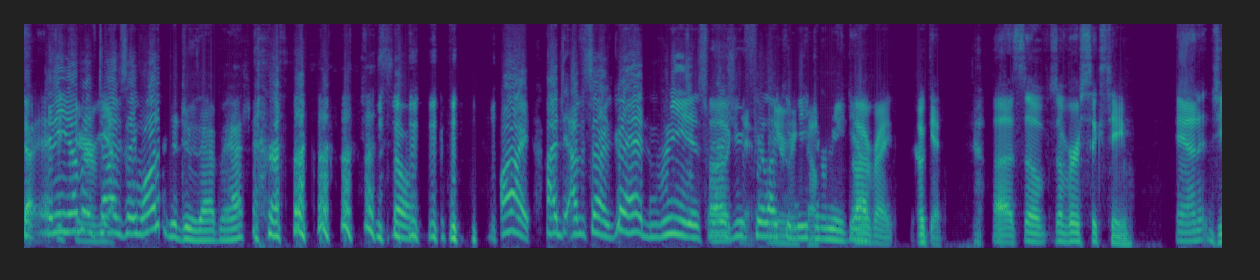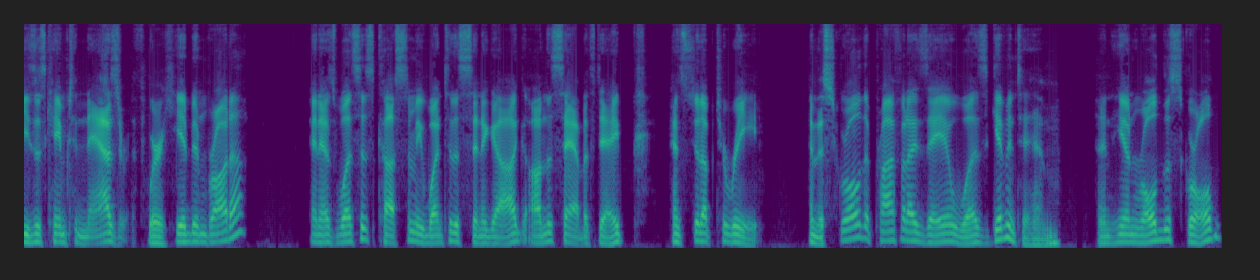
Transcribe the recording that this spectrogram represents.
Any number of times they wanted to do that, Matt. so, all right, I, am sorry. Go ahead and read as far as you feel like you need go. to read. Yeah. All right. Okay. Uh, so, so verse 16. And Jesus came to Nazareth, where he had been brought up. And as was his custom, he went to the synagogue on the Sabbath day and stood up to read. And the scroll of the prophet Isaiah was given to him. And he unrolled the scroll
